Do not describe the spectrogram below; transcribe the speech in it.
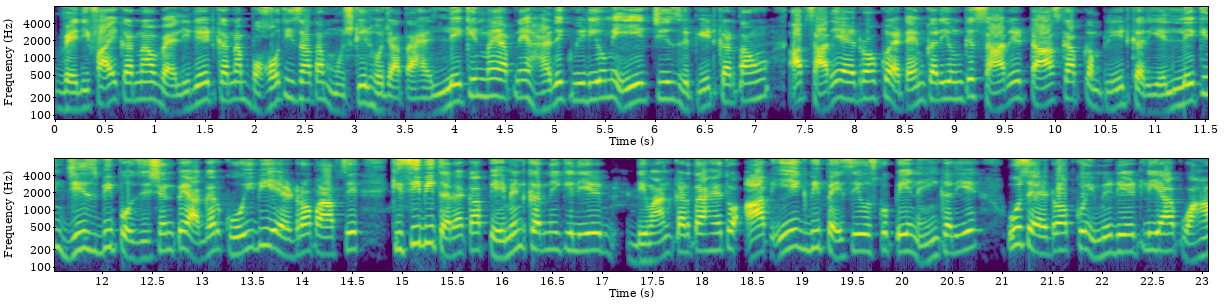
वेरीफाई करना वैलिडेट करना बहुत ही ज़्यादा मुश्किल हो जाता है। लेकिन मैं अपने हर एक वीडियो में एक चीज़ रिपीट करता हूँ। आप सारे एड्रॉप को अटेम्प्ट करिए, उनके सारे टास्क आप कंप्लीट करिए। लेकिन जिस भी पोजीशन पे अगर कोई भी एयर ड्रॉप आपसे किसी भी तरह का पेमेंट करने के लिए डिमांड करता है तो आप एक भी पैसे उसको पे नहीं करिए। उस एयर ड्रॉप को इमीडिएटली आप वहाँ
